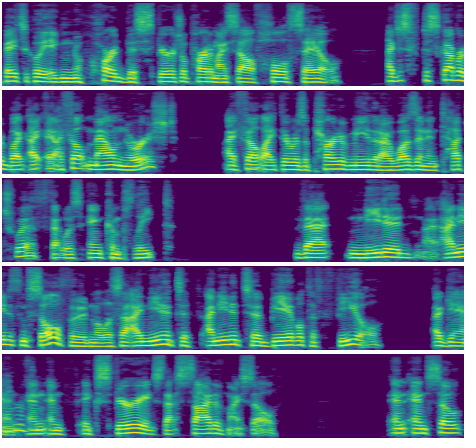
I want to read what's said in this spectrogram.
basically ignored this spiritual part of myself wholesale, I just discovered like I, I felt malnourished. I felt like there was a part of me that I wasn't in touch with that was incomplete that needed I needed some soul food, Melissa. I needed to I needed to be able to feel again Wonderful. and and experience that side of myself. And and so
